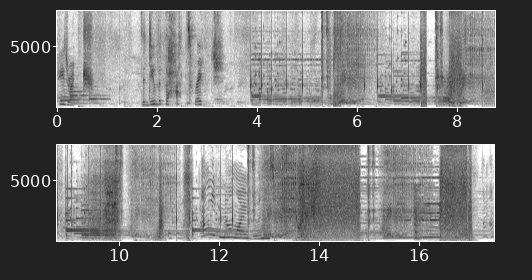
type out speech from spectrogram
He's rich. The dude with the hat's rich. I don't even know why I'm doing this. I'm, I'm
